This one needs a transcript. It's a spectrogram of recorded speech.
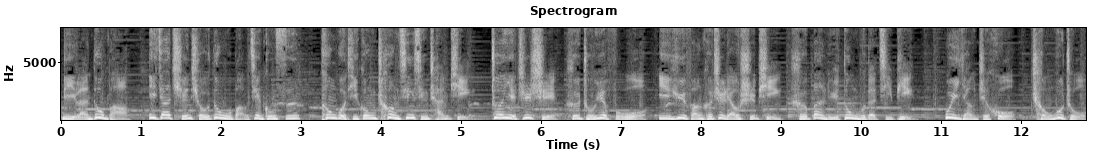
米兰动保。一家全球动物保健公司，通过提供创新型产品、专业知识和卓越服务，以预防和治疗食品和伴侣动物的疾病，为养殖户、宠物主、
